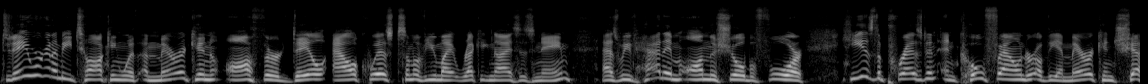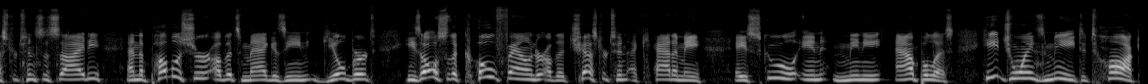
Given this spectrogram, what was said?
Today, we're going to be talking with American author Dale Ahlquist. Some of you might recognize his name, as we've had him on the show before. He is the president and co founder of the American Chesterton Society and the publisher of its magazine, Gilbert. He's also the co founder of the Chesterton Academy, a school in Minneapolis. He joins me to talk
